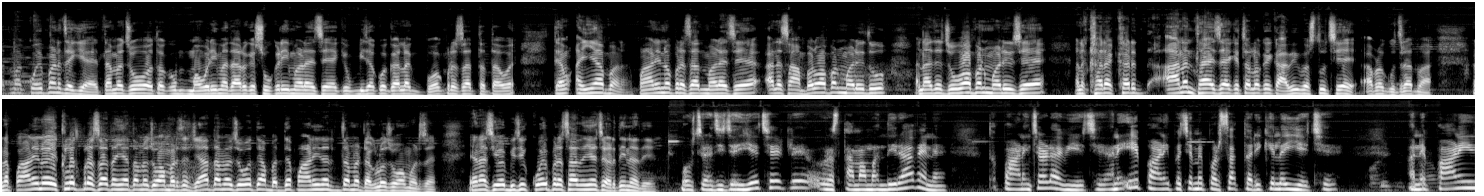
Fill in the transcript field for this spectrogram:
ભારતમાં કોઈ પણ જગ્યાએ, તમે જુઓ તો મવડીમાં ધારો કે સુકડી મળે છે કે બીજા કોઈક અલગ ભોગ પ્રસાદ થતા હોય, તેમ અહીંયા પણ પાણીનો પ્રસાદ મળે છે અને સાંભળવા પણ મળ્યું હતું અને આજે જોવા પણ મળ્યું છે અને ખરેખર આનંદ થાય છે કે ચલો કંઈક આવી વસ્તુ છે આપણા ગુજરાતમાં. અને પાણીનો એકલો જ પ્રસાદ અહીંયા તમને જોવા મળશે. જ્યાં તમે જુઓ ત્યાં બધે પાણીનો તમને ઢગલો જોવા મળશે. એના સિવાય બીજી કોઈ પ્રસાદ અહીંયા ચડતી નથી. બહુચરાજી જઈએ છીએ એટલે રસ્તામાં મંદિર આવે ને, તો પાણી ચડાવીએ છીએ અને એ પાણી પછી અમે પ્રસાદ તરીકે લઈએ છીએ. અને પાણી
